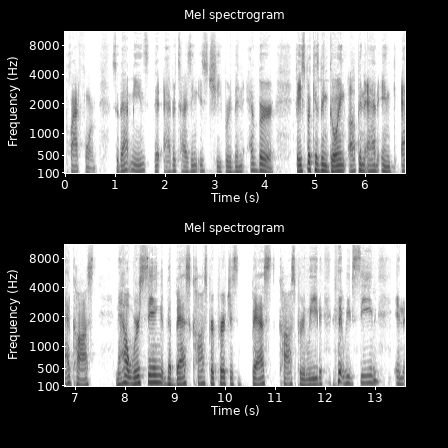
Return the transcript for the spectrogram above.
platform. So that means that advertising is cheaper than ever. Facebook has been going up in ad in ad cost. Now we're seeing the best cost per purchase, best cost per lead that we've seen in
